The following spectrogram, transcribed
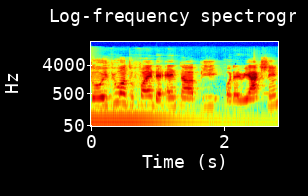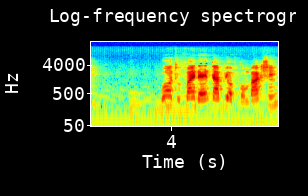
So if you want to find the enthalpy for the reaction we want to find the enthalpy of combustion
